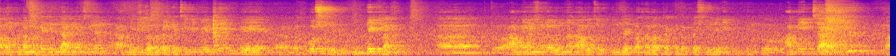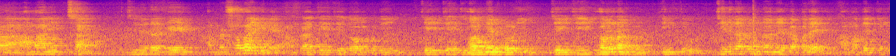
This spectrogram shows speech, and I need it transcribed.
আমন্ত্রণ আমাকে যিনি জানিয়েছিলেন, আমি গতকালকে চিঠি পেয়েছি পরশু দেখলাম। তো আমি আসলে অন্যান্য আলোচক বৃন্দের কথাবার্তা খুব একটা শুনিনি, কিন্তু আমি চাই, বা আমার ইচ্ছা ঝিনেদাকে আমরা সবাই মিলে, আমরা যে যে দল করি, যেই যে ধর্মের হই যেই যেই ঘটনা হই কিন্তু ঝিনেদার উন্নয়নের ব্যাপারে আমাদের জন্য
